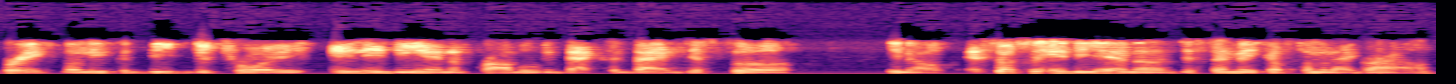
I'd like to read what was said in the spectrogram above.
break, they'll need to beat Detroit and Indiana probably back to back just to you know especially Indiana just to make up some of that ground.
